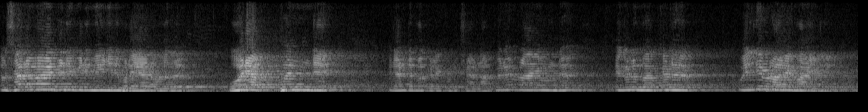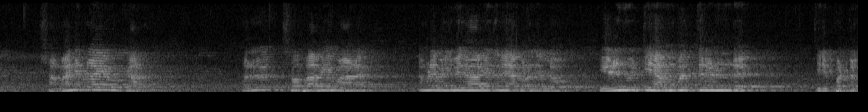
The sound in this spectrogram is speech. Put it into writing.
അവസാനമായിട്ട് എനിക്ക് ഇമേജിൽ പറയാനുള്ളത് ഒരപ്പന്റെ രണ്ട് മക്കളെ കുറിച്ചാണ് അപ്പന് പ്രായമുണ്ട് എങ്കിലും മക്കൾ വലിയ പ്രായമായില്ല. സാമാന്യ പ്രായമൊക്കെയാണ് അത് സ്വാഭാവികമാണ്. നമ്മുടെ വലിയപിതാവ് ഇന്നലെ ഞാൻ പറഞ്ഞല്ലോ എഴുന്നൂറ്റി അമ്പത്തിരണ്ട് തിരുപ്പട്ടം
